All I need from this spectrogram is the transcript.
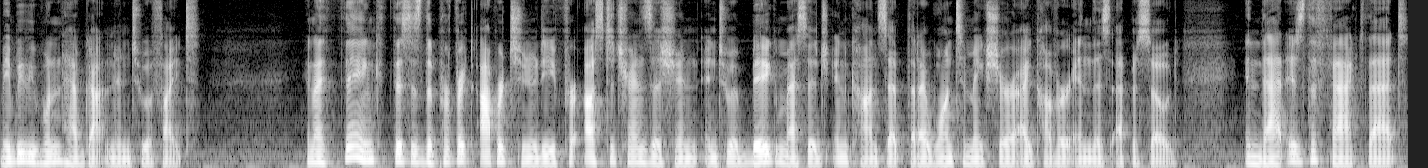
maybe we wouldn't have gotten into a fight. And I think this is the perfect opportunity for us to transition into a big message and concept that I want to make sure I cover in this episode. And that is the fact that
